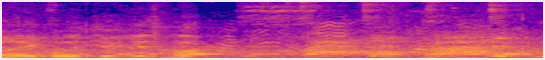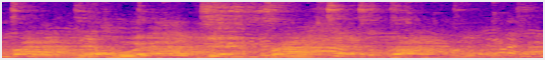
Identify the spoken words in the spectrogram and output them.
Lakewood Juniors Park. 12 Now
